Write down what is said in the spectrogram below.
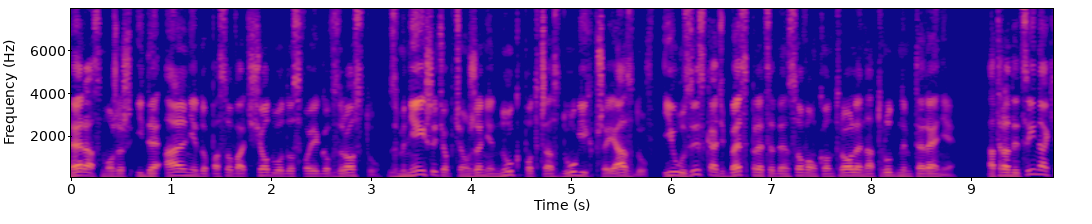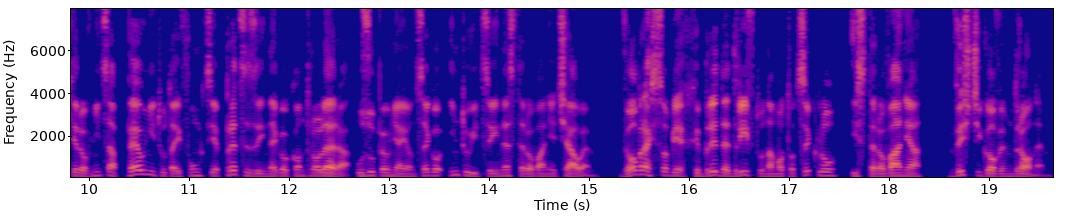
Teraz możesz idealnie dopasować siodło do swojego wzrostu, zmniejszyć obciążenie nóg podczas długich przejazdów i uzyskać bezprecedensową kontrolę na trudnym terenie. a tradycyjna kierownica pełni tutaj funkcję precyzyjnego kontrolera, uzupełniającego intuicyjne sterowanie ciałem. Wyobraź sobie hybrydę driftu na motocyklu i sterowania wyścigowym dronem.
